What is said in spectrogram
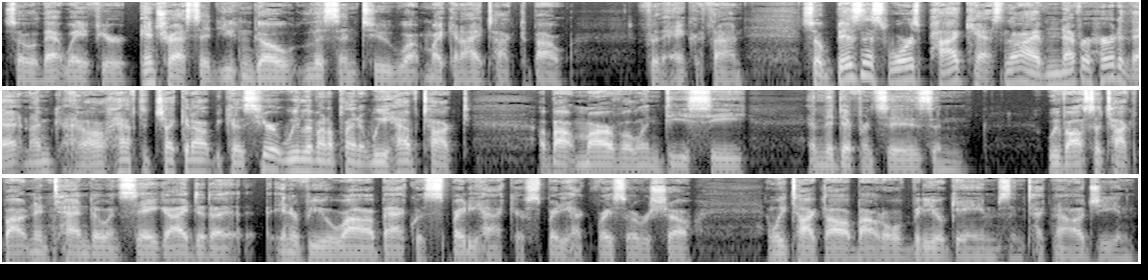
So that way, if you're interested, you can go listen to what Mike and I talked about for the Anchorthon. So Business Wars podcast. No, I've never heard of that. And I'm, I'll have to check it out because here We Live on a Planet, we have talked about Marvel and DC and the differences and We've also talked about Nintendo and Sega. I did an interview a while back with Spidey Hack, a Spidey Hack voiceover show, and we talked all about old video games and technology. And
